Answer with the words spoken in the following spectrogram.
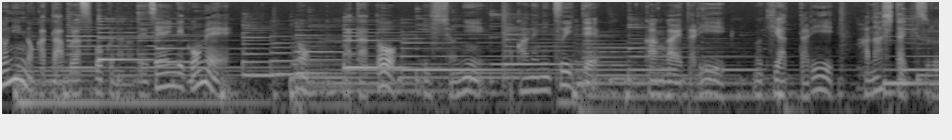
4人の方プラス僕なので全員で5名の方と一緒にお金について考えたり向き合ったり話したりする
